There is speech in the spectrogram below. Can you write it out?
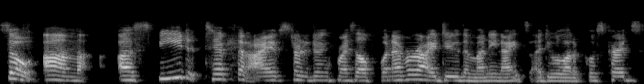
so, um, a speed tip that I've started doing for myself whenever I do the Monday nights, I do a lot of postcards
